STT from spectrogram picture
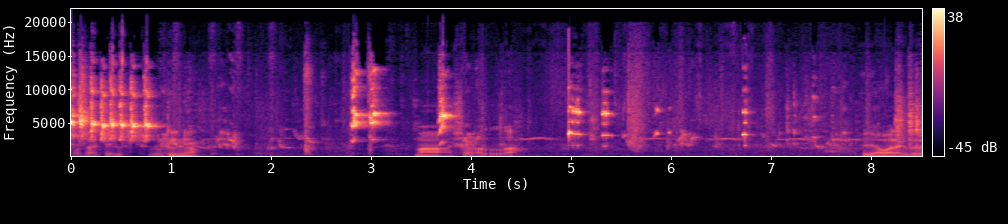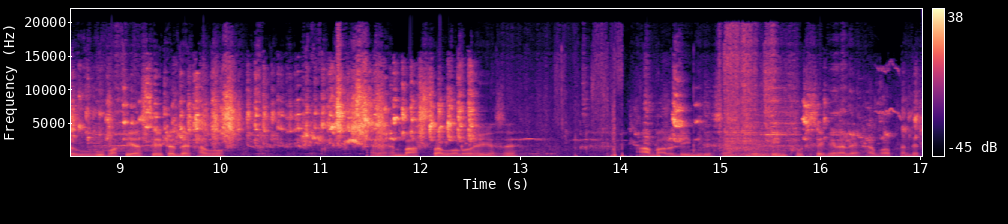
পকাটেল লুটিনিও মাশাআল্লাহ। এই যে আমার এক জোড়া ঘুঘু পাখি আছে, এটা দেখাবো। দেখেন, বাচ্চা বড় হয়ে গেছে। আবার ডিম দিছে। ডিম ফুটছে কিনা দেখাবো আপনাদের।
